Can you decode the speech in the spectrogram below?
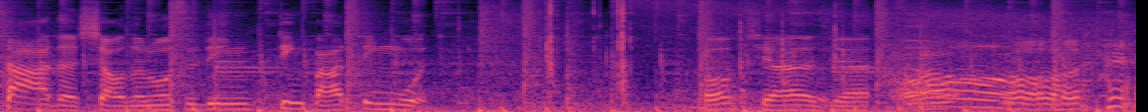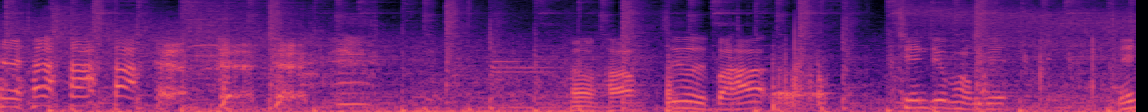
大的、小的螺丝钉，钉把它钉稳。哦，起来了，起来了。哦，好好，这个把它先丢旁边。哎，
